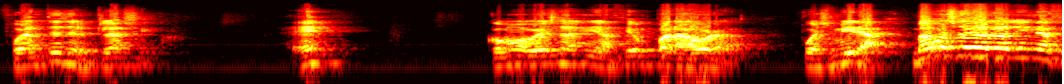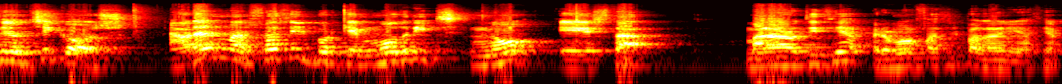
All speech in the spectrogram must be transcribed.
Fue antes del clásico. ¿Eh? ¿Cómo ves la alineación para ahora? Pues mira, vamos a ver la alineación, chicos. Ahora es más fácil porque Modric no está. Mala noticia, pero más fácil para la alineación.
